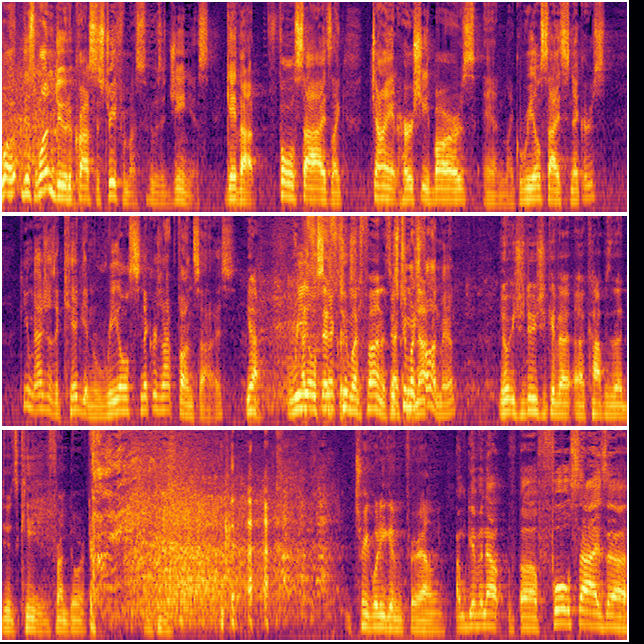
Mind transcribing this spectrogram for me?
Well, this one dude across the street from us, who was a genius, gave out full size, like giant Hershey bars and like real size Snickers. Can you imagine as a kid getting real Snickers, not fun size? Yeah. Real that's, Snickers. That's too much fun. It's, It's too much not- fun, man. You know what you should do? You should give out uh, copies of that dude's key at the front door. Tariq, what are you giving for Halloween? I'm giving out uh, full size uh,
